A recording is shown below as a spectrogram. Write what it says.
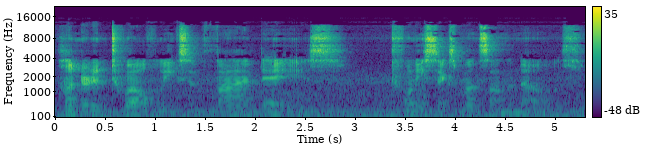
112 weeks and 5 days. 26 months on the nose.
